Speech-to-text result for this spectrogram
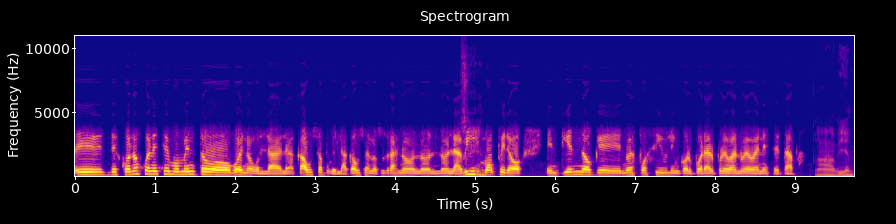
eh, desconozco en este momento, bueno, la, causa, porque la causa nosotras no, no, no la vimos, pero entiendo que no es posible incorporar prueba nueva en esta etapa. Ah, bien.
